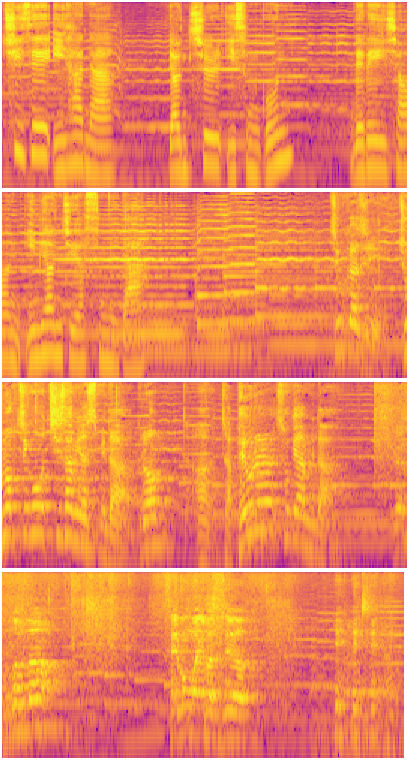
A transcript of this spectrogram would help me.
취재 이하나, 연출 이순곤, 내레이션 임현주였습니다. 지금까지 주먹쥐고 치삼이었습니다. 그럼 아, 자 배우를 소개합니다. 네, 감사합니다. 새해 복 많이 받으세요.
